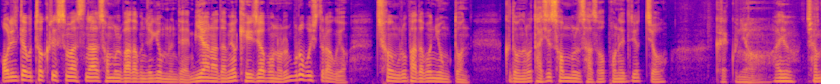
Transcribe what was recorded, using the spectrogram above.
어릴 때부터 크리스마스 날 선물 받아본 적이 없는데 미안하다며 계좌번호를 물어보시더라고요. 처음으로 받아본 용돈 그 돈으로 다시 선물 사서 보내드렸죠. 그랬군요. 아유 참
